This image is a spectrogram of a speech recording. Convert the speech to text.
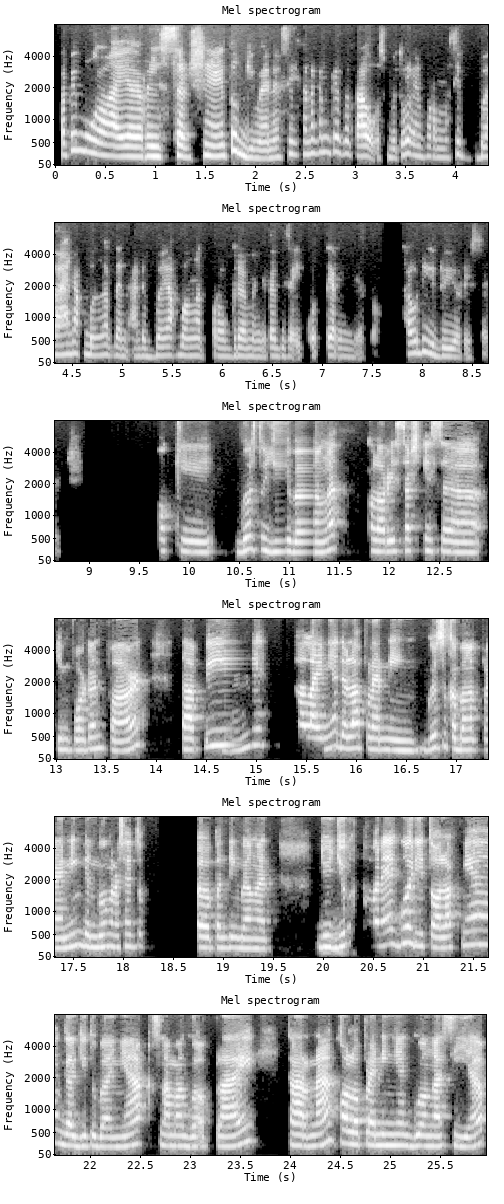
Tapi mulai research-nya itu gimana sih? Karena kan kita tahu sebetulnya informasi banyak banget dan ada banyak banget program yang kita bisa ikutin gitu. How do you do your research? Oke, gue setuju banget kalau research is a important part, tapi Mhm. hal lainnya adalah planning. Gue suka banget planning dan gue ngerasa itu uh, penting banget. Jujur, sebenarnya gue ditolaknya nggak gitu banyak selama gue apply, karena kalau planningnya gue nggak siap,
